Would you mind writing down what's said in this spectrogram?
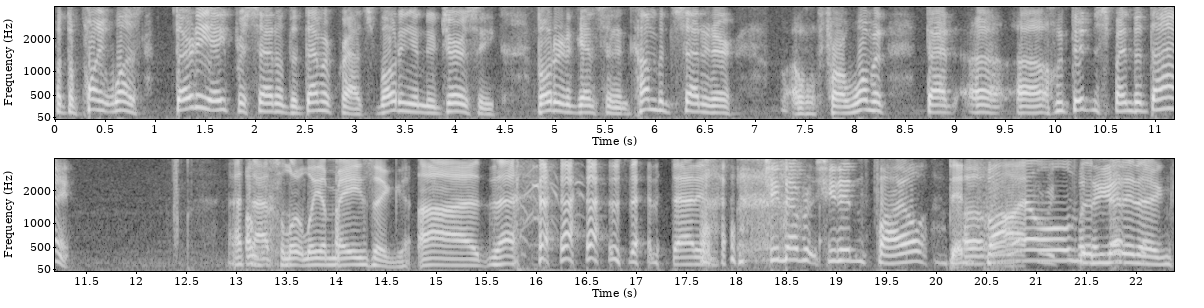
But the point was, 38% of the Democrats voting in New Jersey voted against an incumbent senator uh, for a woman that uh, uh, who didn't spend a dime. That's um, absolutely amazing. Uh, that, that that is. she never. She didn't file. Didn't uh, file. Didn't anything.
